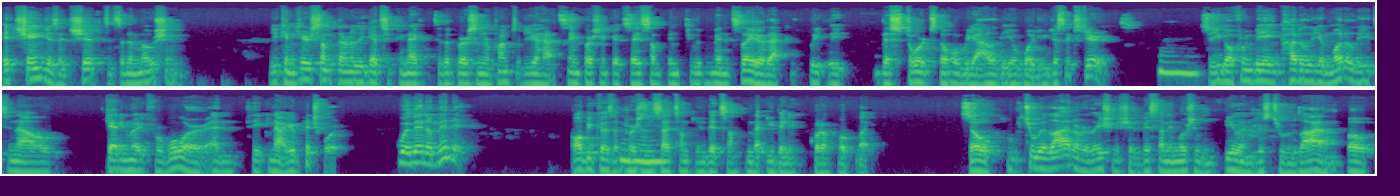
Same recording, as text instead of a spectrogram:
It changes, it shifts, it's an emotion you can hear something that really gets you connected to the person in front of you, and that same person could say something two minutes later that completely distorts the whole reality of what you just experienced. Mm. So you go from being cuddly and muddly to now getting ready for war and taking out your pitchfork within a minute. All because a person mm-hmm. said something, did something that you didn't quote unquote like. So to rely on a relationship based on emotions and feelings, just to rely on boat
